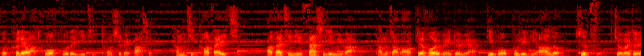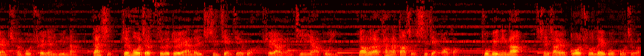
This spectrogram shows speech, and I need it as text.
和科列瓦托夫的遗体同时被发现，他们紧靠在一起。而在仅仅三十厘米外，他们找到最后一位队员蒂博布里尼阿勒。至此，九位队员全部确认遇难。但是最后这四位队员的尸检结果却让人惊讶不已。让我们来看看当时的尸检报告。朱比尼娜身上有多处肋骨骨折，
